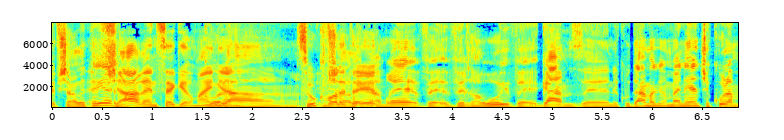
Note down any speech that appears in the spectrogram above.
אפשר לטייל. אפשר, אין סגר, מה העניין? צאו כבר אפשר לטייל. לגמרי, ו- וראוי, וגם, זה נקודה מעניינת שכולם...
